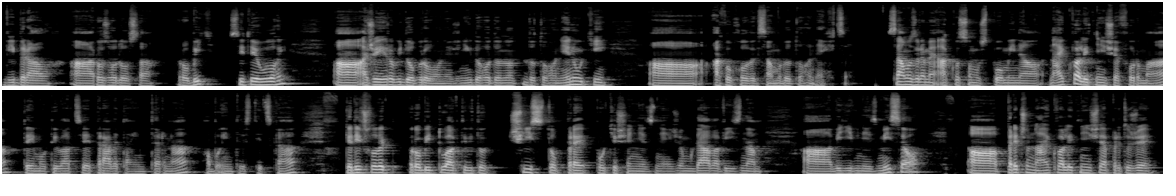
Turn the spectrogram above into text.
vybral a rozhodol sa robiť si tie úlohy a, a že ich robí dobrovoľne, že nikto ho do, do toho nenúti a akokoľvek sa mu do toho nechce. Samozrejme, ako som už spomínal, najkvalitnejšia forma tej motivácie je práve tá interná alebo intristická, kedy človek robí tú aktivitu čisto pre potešenie z nej, že mu dáva význam a vidí v nej zmysel. A prečo najkvalitnejšia? Pretože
